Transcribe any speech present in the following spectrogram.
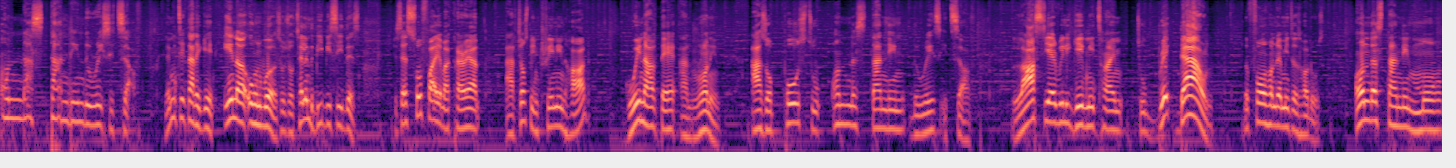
understanding the race itself. Let me take that again in her own words. So was telling the BBC this. She says, So far in my career, I've just been training hard, going out there and running, as opposed to understanding the race itself. Last year really gave me time to break down the 400 meters hurdles, understanding more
